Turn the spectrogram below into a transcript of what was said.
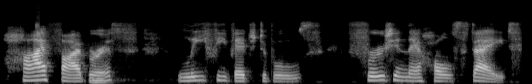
high fibrous, leafy vegetables, fruit in their whole state,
